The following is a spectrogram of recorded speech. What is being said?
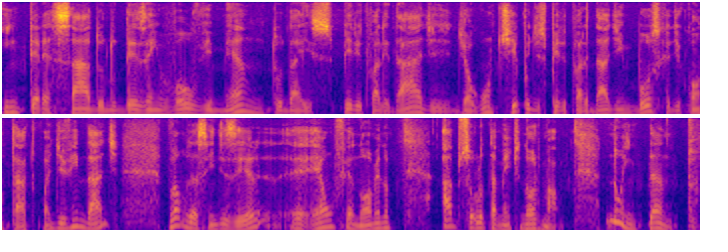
interessado no desenvolvimento da espiritualidade, de algum tipo de espiritualidade em busca de contato com a divindade, vamos assim dizer, é, é um fenômeno absolutamente normal. No entanto,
